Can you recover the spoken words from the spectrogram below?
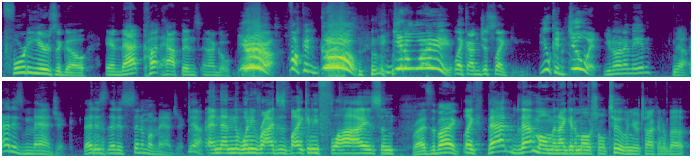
40 years ago, and that cut happens, and I go, yeah, fucking go, get away. Like I'm just like, you can do it. You know what I mean? Yeah. That is magic. That is that is cinema magic. Yeah. And then when he rides his bike and he flies and Rides the bike. like that that moment I get emotional too when you're talking about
